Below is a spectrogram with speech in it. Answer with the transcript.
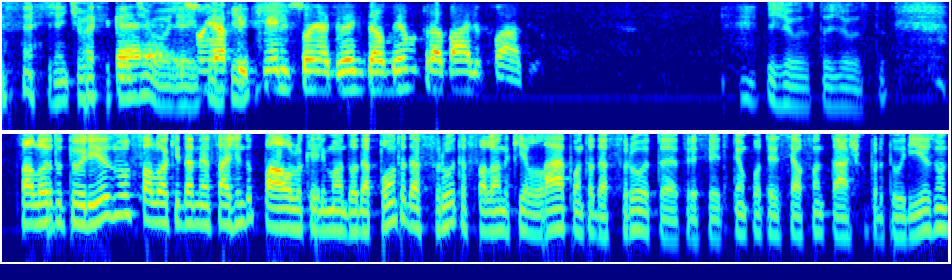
A gente vai ficar é, de olho aí. Sonhar porque... pequeno e sonhar grande dá o mesmo trabalho, Fábio. Justo, justo. Falou do turismo, falou aqui da mensagem do Paulo, que ele mandou da Ponta da Fruta, falando que lá a Ponta da Fruta, prefeito, tem um potencial fantástico para o turismo,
